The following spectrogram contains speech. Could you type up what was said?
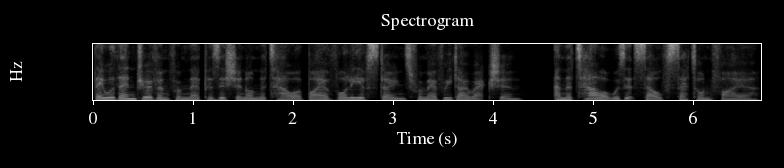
They were then driven from their position on the tower by a volley of stones from every direction, and the tower was itself set on fire.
